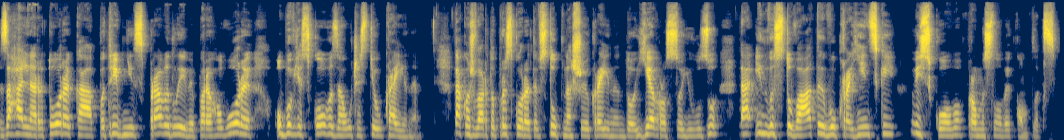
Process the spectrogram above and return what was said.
Загальна риторика, потрібні справедливі переговори, обов'язково за участі України. Також варто прискорити вступ нашої країни до Євросоюзу та інвестувати в український військово-промисловий комплекс.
